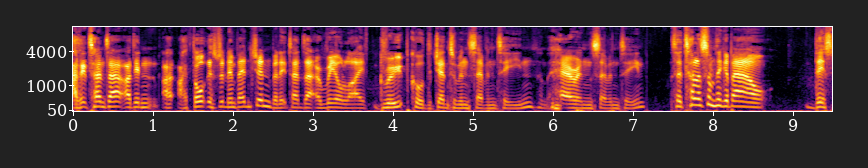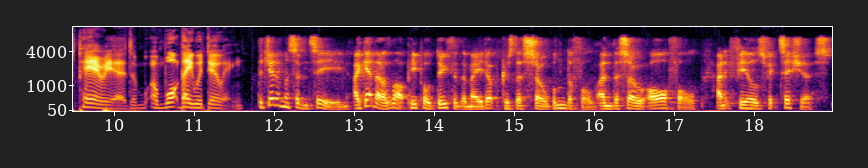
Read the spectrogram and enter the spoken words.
As it turns out, I didn't. I, I, thought this was an invention, but it turns out a real life group called the Gentlemen Seventeen, and the mm-hmm. Heeren Seventeen. So, tell us something about this period and, and, what they were doing. The Gentleman 17, I get that a lot. People do think they're made up because they're so wonderful and they're so awful and it feels fictitious.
